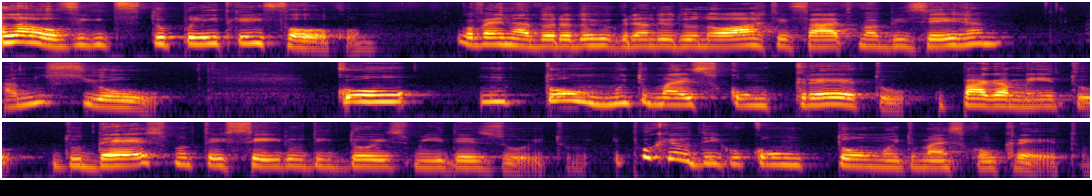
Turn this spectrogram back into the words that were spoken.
Olá, ouvintes do Política em Foco. Governadora do Rio Grande do Norte, Fátima Bezerra, anunciou com um tom muito mais concreto o pagamento do 13º de 2018. E por que eu digo com um tom muito mais concreto?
